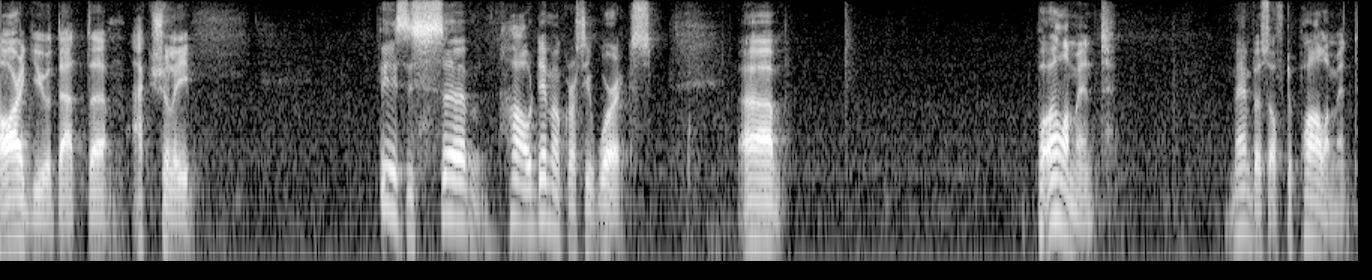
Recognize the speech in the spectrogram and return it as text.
argue that uh, actually this is um, how democracy works. Um, parliament, members of the parliament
